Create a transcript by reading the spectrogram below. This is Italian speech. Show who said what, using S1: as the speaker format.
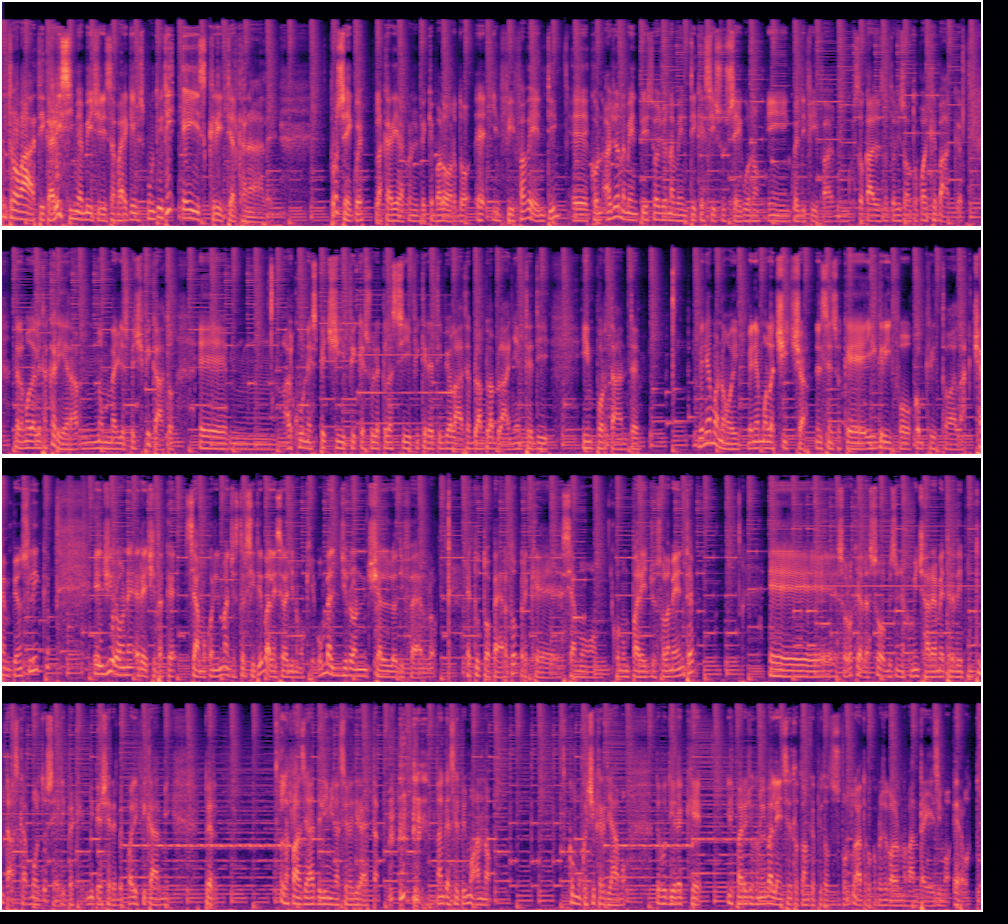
S1: bentrovati carissimi amici di SafariGames.it e iscritti al canale. Prosegue la carriera con il vecchio balordo in FIFA 20 eh, con aggiornamenti su aggiornamenti che si susseguono in quel di FIFA. In questo caso è stato risolto qualche bug della modalità carriera non meglio specificato e mh, alcune specifiche sulle classifiche, reti violate, bla bla bla, niente di importante. Veniamo a noi, veniamo alla ciccia, nel senso che il grifo concretto alla Champions League e il girone recita che siamo con il Manchester City, Valencia e la Dinamo Kiev, un bel gironcello di ferro. È tutto aperto perché siamo con un pareggio solamente e solo che adesso bisogna cominciare a mettere dei punti in tasca molto seri perché mi piacerebbe qualificarmi per la fase ad eliminazione diretta. Anche se il primo anno comunque ci crediamo devo dire che il pareggio con il Valencia è stato anche piuttosto sfortunato perché ho preso gol al 90esimo e rotto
